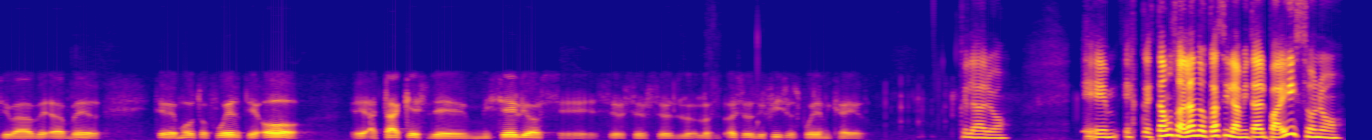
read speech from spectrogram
si va a haber terremoto fuerte o eh, ataques de miselios, eh, esos edificios pueden caer. Claro. Eh, es que estamos hablando casi la mitad del país, ¿o no?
